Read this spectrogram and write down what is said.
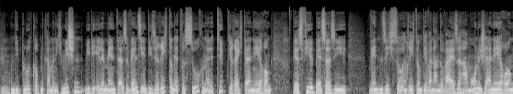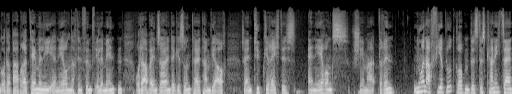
Mhm. Und die Blutgruppen kann man nicht mischen wie die Elemente. Also wenn Sie in diese Richtung etwas suchen, eine typgerechte Ernährung, wäre es viel besser, Sie wenden sich so in Richtung Devanando Weise, harmonische Ernährung oder Barbara Temeli, Ernährung nach den fünf Elementen oder aber in Säulen der Gesundheit haben wir auch so ein typgerechtes Ernährungsschema drin. Nur nach vier Blutgruppen, das, das kann nicht sein.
